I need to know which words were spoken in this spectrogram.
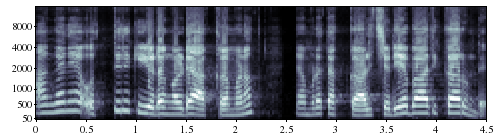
അങ്ങനെ ഒത്തിരി കീടങ്ങളുടെ ആക്രമണം നമ്മുടെ തക്കാളി ചെടിയെ ബാധിക്കാറുണ്ട്.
